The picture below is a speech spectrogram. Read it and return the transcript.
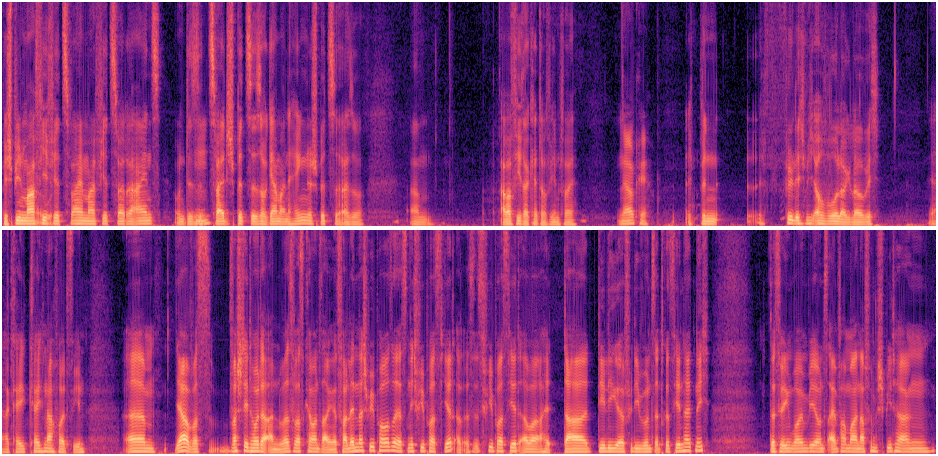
Wir spielen mal 4-4-2, mal 4-2-3-1 und diese mhm. zweite Spitze ist auch gerne mal eine hängende Spitze, also ähm, aber Viererkette auf jeden Fall. Ja, okay. Ich bin, fühle ich mich auch wohler, glaube ich. Ja, kann kann ich nachvollziehen. Ähm, ja, was, was steht heute an? Was, was kann man sagen? Es war Länderspielpause, es ist nicht viel passiert, also es ist viel passiert, aber halt da die Liga, für die wir uns interessieren, halt nicht. Deswegen wollen wir uns einfach mal nach fünf Spieltagen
